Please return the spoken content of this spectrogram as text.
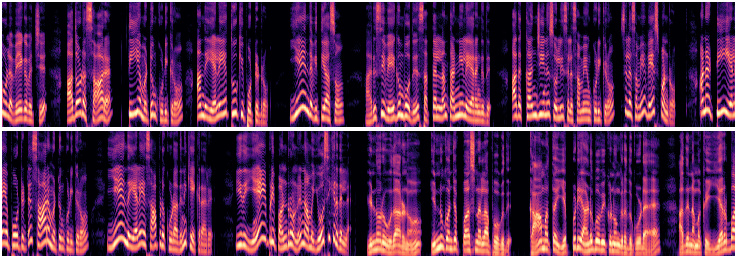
தூளை வேக வச்சு அதோட சார டீய மட்டும் குடிக்கிறோம். அந்த இலைய தூக்கி போட்டுடுறோம். ஏன் இந்த வித்தியாசம்? அரிசி வேகும்போது சத்தெல்லாம் தண்ணியில இறங்குது. அத கஞ்சின்னு சொல்லி சில சமயம் குடிக்கிறோம் சில சமயம் வேஸ்ட் பண்றோம். ஆனா டீ இலைய போட்டுட்டு சாரை மட்டும் குடிக்கிறோம். ஏன் இந்த இலைய சாப்பிடக்கூடாதுன்னு கேக்குறாரு. இது ஏன் இப்படி பண்றோம்னு நாம யோசிக்கிறதில்ல. இன்னொரு உதாரணம் இன்னும் கொஞ்சம் பர்சனலா போகுது. காமத்தை எப்படி அனுபவிக்கணுங்கிறது கூட அது நமக்கு இயல்பா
